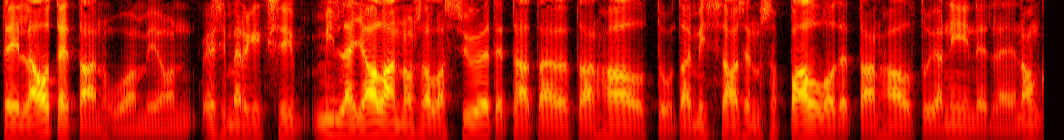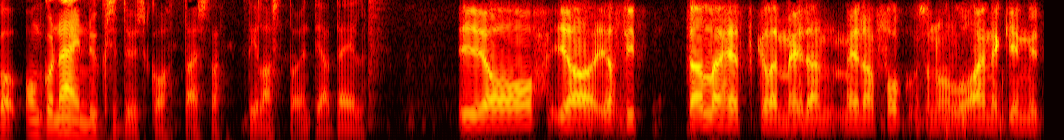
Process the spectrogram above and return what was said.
teillä otetaan huomioon? Esimerkiksi millä jalan osalla syötetään tai otetaan haltuun, tai missä asennossa pallo otetaan haltuun ja niin edelleen. Onko, onko näin yksityiskohtaista tilastointia teille? Joo, ja, ja sitten tällä hetkellä meidän, meidän fokus on ollut ainakin nyt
